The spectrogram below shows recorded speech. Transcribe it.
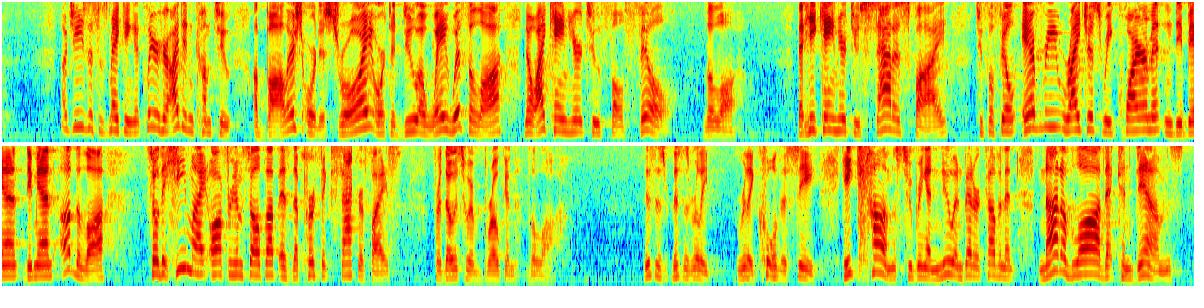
Now Jesus is making it clear here I didn't come to abolish or destroy or to do away with the law. No, I came here to fulfill the law. That he came here to satisfy, to fulfill every righteous requirement and demand, of the law, so that he might offer himself up as the perfect sacrifice for those who have broken the law. This is, this is really, really cool to see. He comes to bring a new and better covenant, not of law that condemns,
